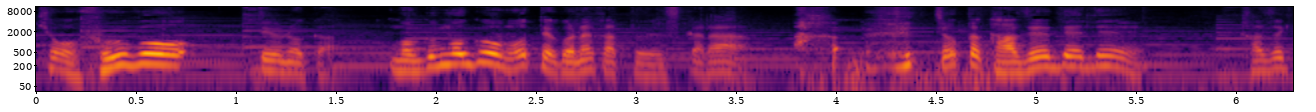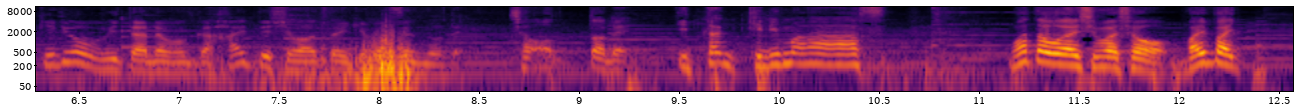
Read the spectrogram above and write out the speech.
ー、今日風貌っていうのか、もぐもぐを持ってこなかったですから、ちょっと風でね、風切り音みたいなものが入ってしまうといけませんので、ちょっとね、一旦切ります。またお会いしましょう。バイバイ。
